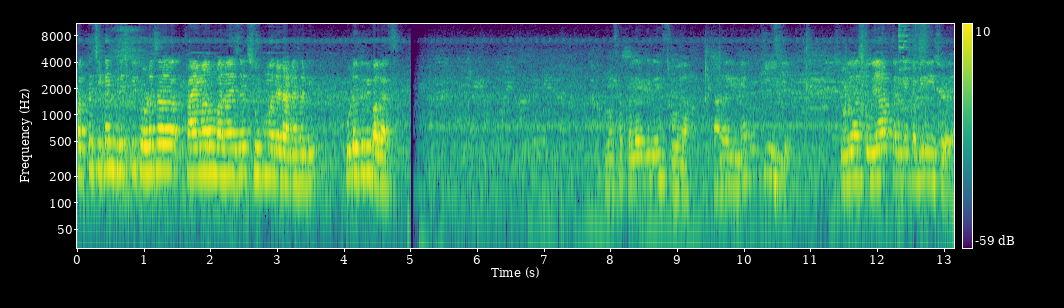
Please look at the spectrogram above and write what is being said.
फक्त चिकन क्रिस्पी थोडंसं फ्राय मारून बनवायचं सूपमध्ये टाकण्यासाठी पुढे तुम्ही बघाच. मस्त कलर किती सोया. साधा घेऊया ठीक आहे. सोया सोया तर मी कधी नाही सोया.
